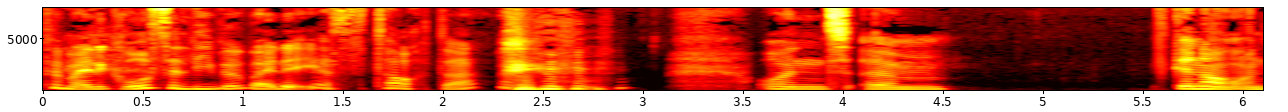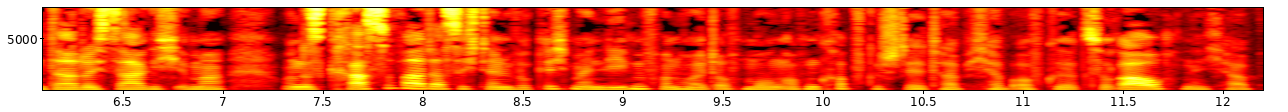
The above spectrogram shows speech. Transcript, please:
Für meine große Liebe, meine erste Tochter. und ähm, genau, und dadurch sage ich immer, und das Krasse war, dass ich dann wirklich mein Leben von heute auf morgen auf den Kopf gestellt habe. Ich habe aufgehört zu rauchen, ich hab,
